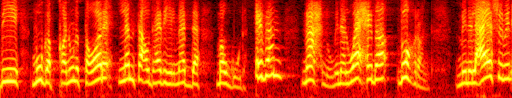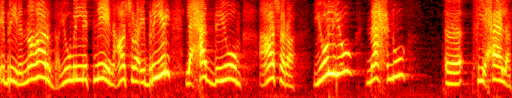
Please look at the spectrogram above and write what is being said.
بموجب قانون الطوارئ لم تعد هذه المادة موجودة. اذا نحن من الواحدة ظهرا من العاشر من إبريل النهارده يوم الاثنين 10 إبريل لحد يوم 10 يوليو نحن في حالة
